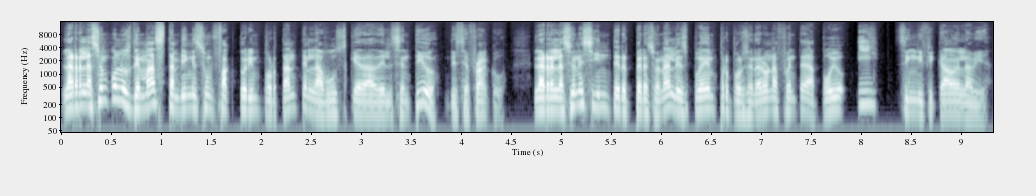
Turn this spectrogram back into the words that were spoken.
La relación con los demás también es un factor importante en la búsqueda del sentido, dice Frankl. Las relaciones interpersonales pueden proporcionar una fuente de apoyo y significado en la vida.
